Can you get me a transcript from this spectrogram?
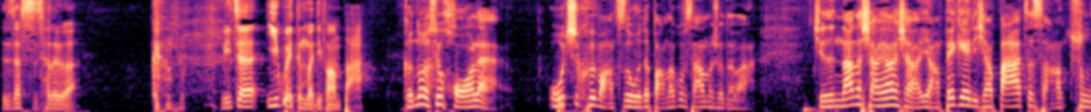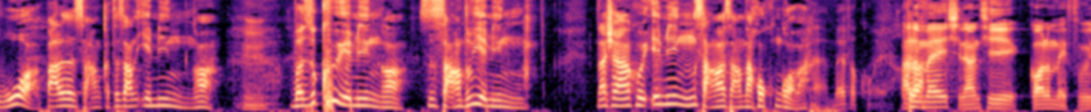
是只四尺头个，连只衣柜都没地方摆。搿侬也算好个唻。我去看房子会得碰到过啥么晓得伐？就是㑚能想象一下，样板间里向摆一只床，主卧摆了只床，搿只床是一米五啊，嗯，勿是宽一米五啊，是长度一米五。那想想看，一米五长个床，那好困觉伐？哎，没法困哎。阿拉妹前两天告阿拉妹夫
